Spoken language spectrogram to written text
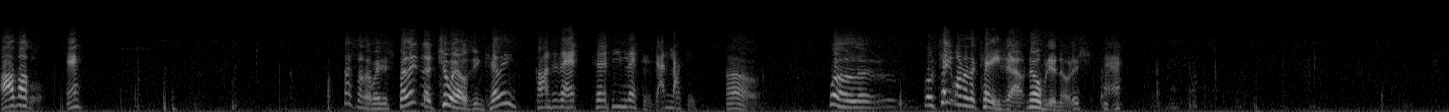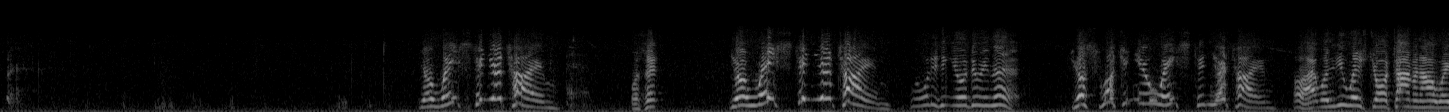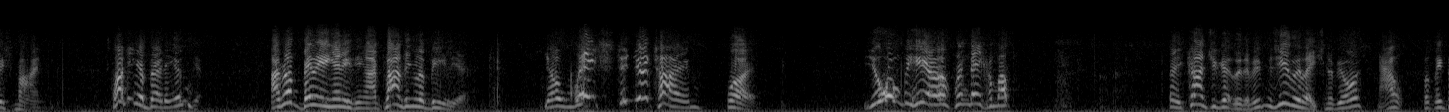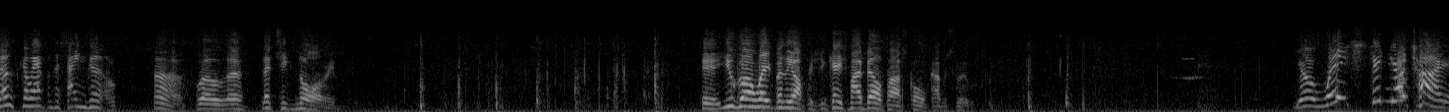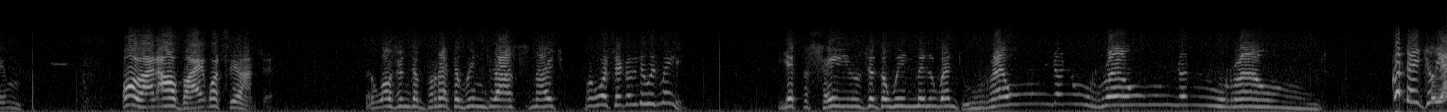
Our model. Eh? That's not the way to spell it. There are two L's in Kelly. Can't do that. Thirteen letters. Unlucky. Oh. Well, uh, well, take one of the K's out. Nobody will notice. Uh-huh. You're wasting your time. What's that? You're wasting your time. Well, what do you think you're doing there? Just watching you wasting your time. All right, well, you waste your time and I'll waste mine. What are you burying? I'm not burying anything. I'm planting lobelia. You're wasting your time. Why? You won't be here when they come up. Hey, can't you get rid of him? Is he a relation of yours? No, but we both go out with the same girl. Oh, well, uh, let's ignore him. Here, you go and wait for the office in case my Belfast call comes through. You're wasting your time. All right, I'll buy it. What's the answer? There wasn't a breath of wind last night, Well, what's that got to do with me? yet the sails of the windmill went round and round and round. Good day to you.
